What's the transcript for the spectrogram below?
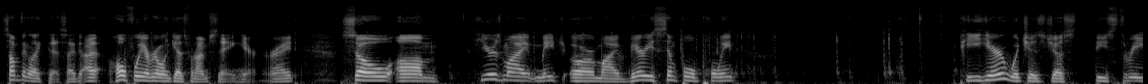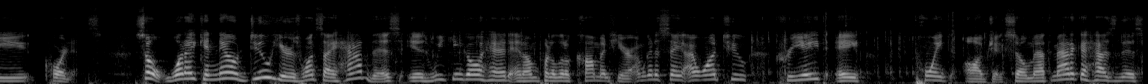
something like this I, I, hopefully everyone gets what i'm saying here right so um here's my mat- or my very simple point p here, which is just these three coordinates. So what I can now do here is once I have this is we can go ahead and I'm put a little comment here. I'm going to say I want to create a point object. So Mathematica has this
